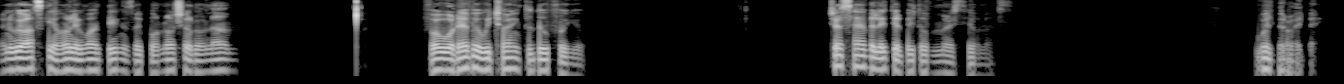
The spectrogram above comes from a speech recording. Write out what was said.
And we're asking only one thing, Ribono Shel Olam, for whatever we're trying to do for you. Just have a little bit of mercy on us. We'll be right back.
